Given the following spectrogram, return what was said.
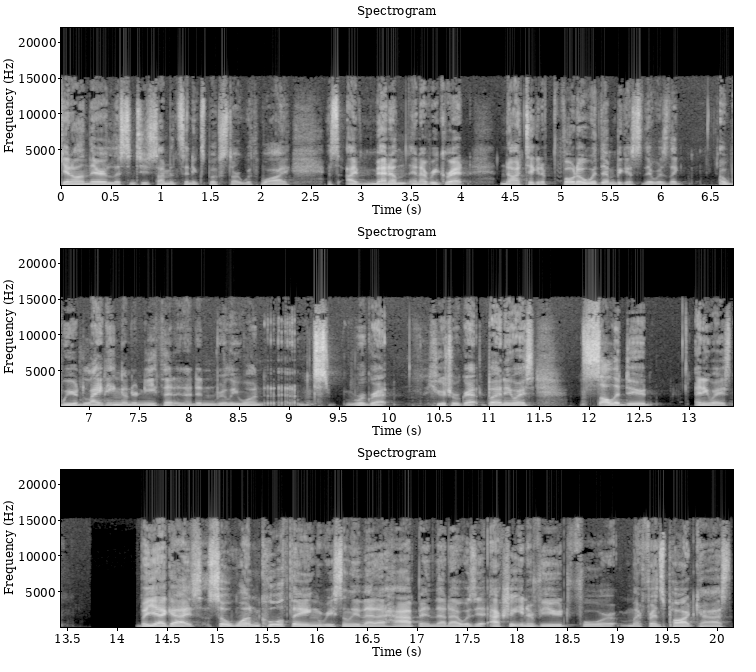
get on there listen to simon sinek's book start with why. It's, i've met him and i regret not taking a photo with him because there was like a weird lighting underneath it and i didn't really want uh, just regret huge regret. But anyways solid dude. Anyways but yeah, guys. So one cool thing recently that happened that I was actually interviewed for my friend's podcast.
